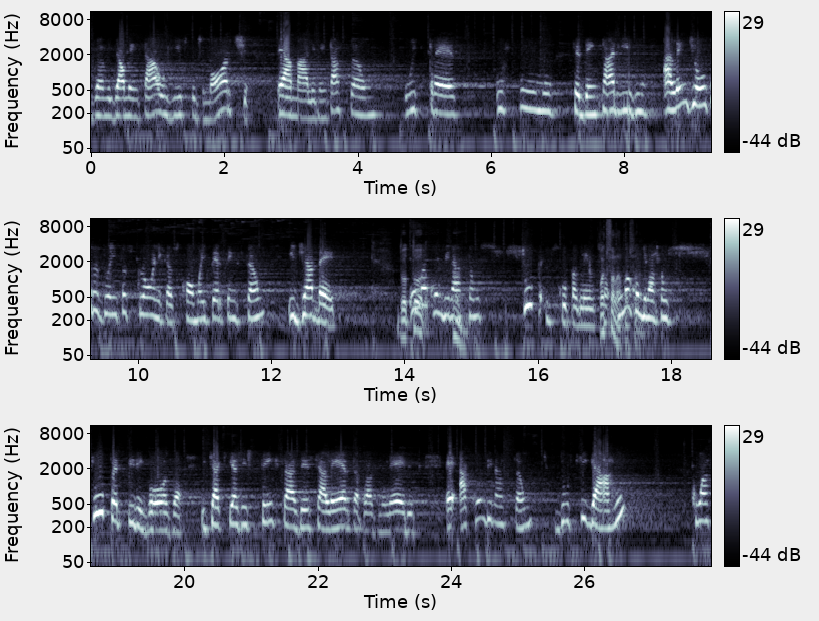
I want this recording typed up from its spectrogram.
exames e aumentar o risco de morte é a má alimentação, o estresse, o fumo, sedentarismo, além de outras doenças crônicas como a hipertensão e diabetes. Doutor, uma combinação super, desculpa, Gleuton, pode falar, uma pode combinação super perigosa e que aqui a gente tem que trazer esse alerta para as mulheres é a combinação do cigarro com as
